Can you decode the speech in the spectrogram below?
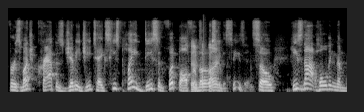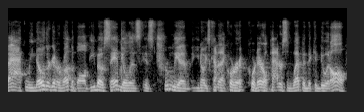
For as much crap as Jimmy G takes, he's played decent football for Been most fine. of the season. So he's not holding them back. We know they're going to run the ball. Debo Samuel is is truly a you know he's kind of that Cord- Cordarrelle Patterson weapon that can do it all.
